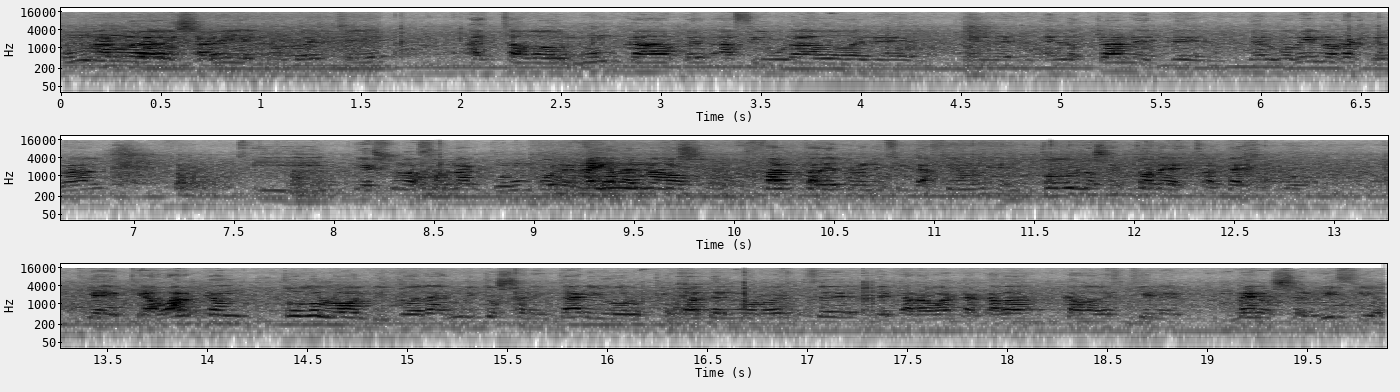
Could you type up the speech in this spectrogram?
una nueva visión. el noroeste ha estado, nunca ha figurado en, los planes del gobierno regional y es una zona con un potencial Hay una falta de planificación en todos los sectores estratégicos que, abarcan todos los ámbitos, el ámbito sanitario, el hospital del noroeste de Caravaca cada, cada vez tiene menos servicios,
